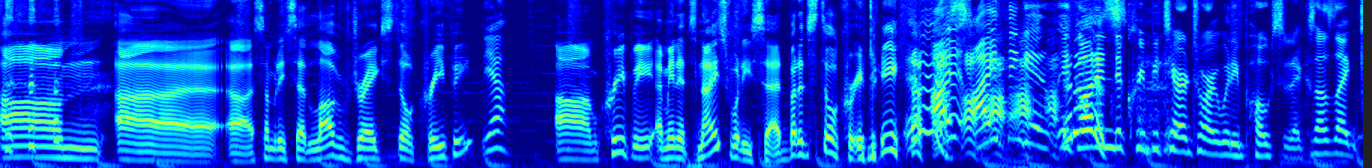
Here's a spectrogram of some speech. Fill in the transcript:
um, uh, uh, somebody said, "Love Drake still creepy." Yeah. Um, creepy. I mean, it's nice what he said, but it's still creepy. I, I think it, it, got into creepy territory when he posted it because I was like,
